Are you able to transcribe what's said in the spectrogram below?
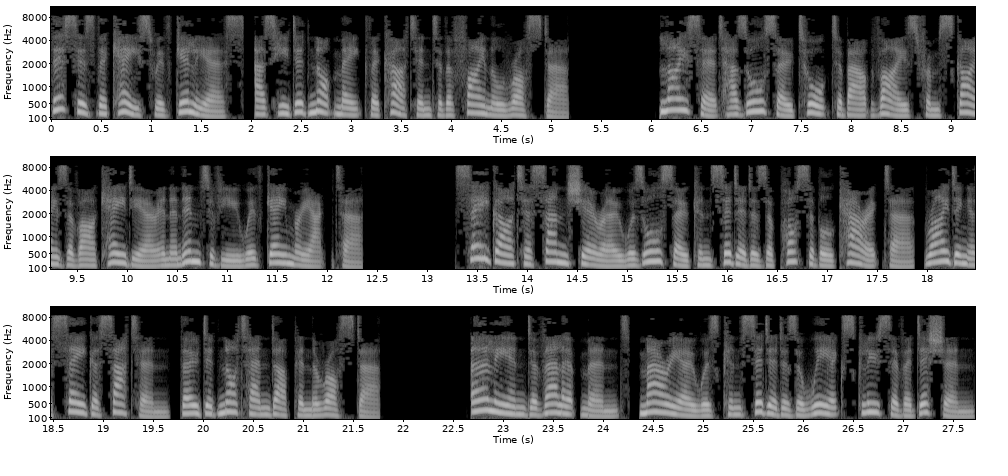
This is the case with Gilius, as he did not make the cut into the final roster. Lycett has also talked about Vyse from Skies of Arcadia in an interview with GameReactor. Segata Sanshiro was also considered as a possible character, riding a Sega Saturn, though did not end up in the roster. Early in development, Mario was considered as a Wii exclusive edition,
